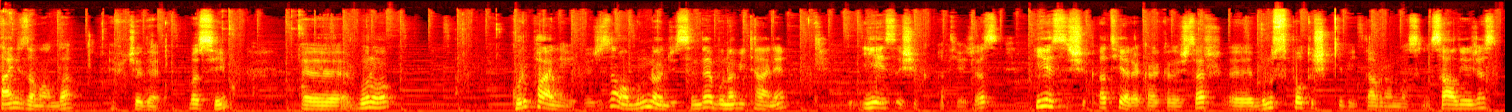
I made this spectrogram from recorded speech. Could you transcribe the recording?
aynı zamanda F3'e de basayım. E, bunu grup haline getireceğiz ama bunun öncesinde buna bir tane ES ışık atayacağız. ES ışık atayarak arkadaşlar e, bunu spot ışık gibi davranmasını sağlayacağız.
